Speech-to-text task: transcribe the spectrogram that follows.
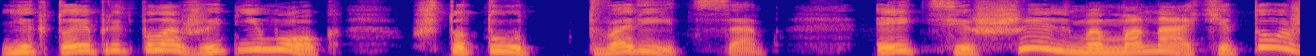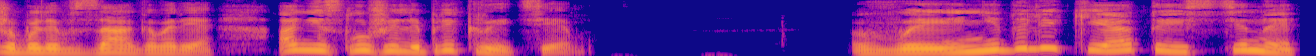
никто и предположить не мог, что тут творится. Эти шельмы-монахи тоже были в заговоре, они служили прикрытием. «Вы недалеки от истины»,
